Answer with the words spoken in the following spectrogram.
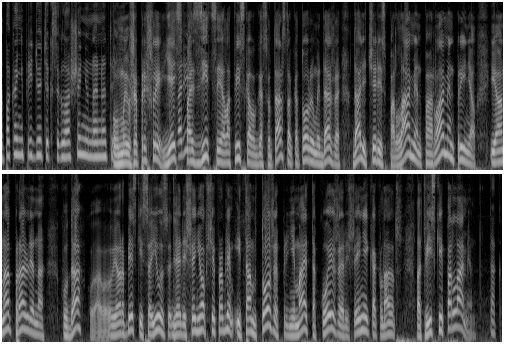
но пока не придете к соглашению, наверное, три. Мы уже пришли. Есть Говорит? позиция латвийского государства, которую мы даже дали через парламент. Парламент принял, и она отправлена куда? В Европейский Союз для решения общих проблем. И там тоже принимает такое же решение, как наш латвийский парламент. Так,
